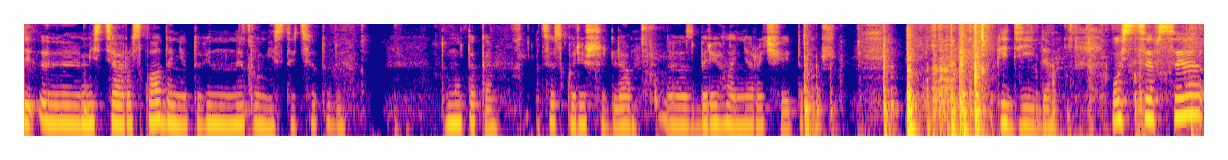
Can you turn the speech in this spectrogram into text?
е, місця розкладені, то він не поміститься туди. Тому таке. Це скоріше для е, зберігання речей також підійде. Ось це все,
